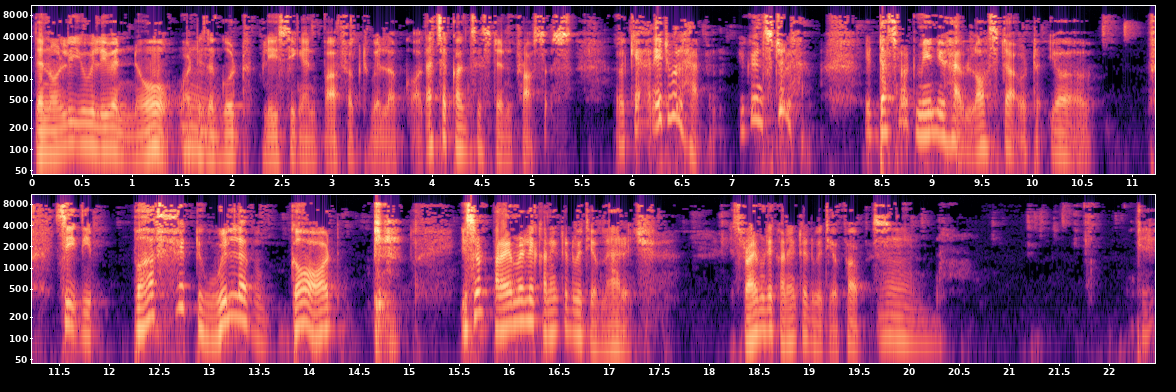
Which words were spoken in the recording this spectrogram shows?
Then only you will even know what is the hmm. good, pleasing and perfect will of God. That's a consistent process. Okay, and it will happen. You can still have. It does not mean you have lost out your, see, the perfect will of God is not primarily connected with your marriage. It's primarily connected with your purpose. Hmm. Okay.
